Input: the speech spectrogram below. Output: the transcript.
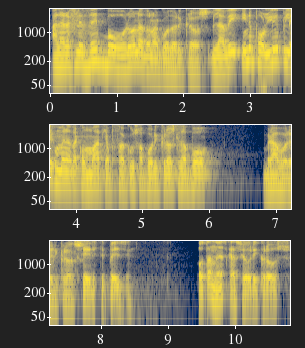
Αλλά ρε φίλε δεν μπορώ να τον ακούω το Rick Ross. Δηλαδή είναι πολύ επιλεγμένα τα κομμάτια που θα ακούσω από Rick Ross και θα πω Μπράβο ρε Rick Ross. Ξέρεις τι παίζει. Όταν έσκασε ο Rick Ross,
